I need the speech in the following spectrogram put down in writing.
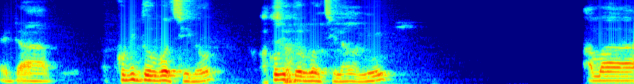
এটা খুবই দুর্বল ছিল। খুবই আচ্ছা। দুর্বল ছিলাম আমি। আমার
